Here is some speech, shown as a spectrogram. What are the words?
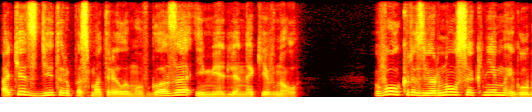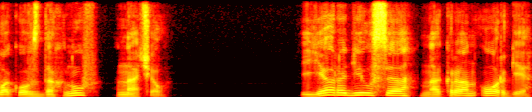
Отец Дитер посмотрел ему в глаза и медленно кивнул. Волк развернулся к ним и, глубоко вздохнув, начал. «Я родился на Кран-Орге»,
